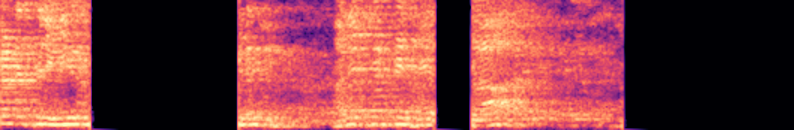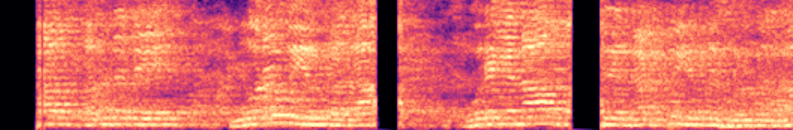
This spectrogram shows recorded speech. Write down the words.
இடத்தில் இருந்து அதை பற்றி பேசலாம். வந்தது? உறவு என்பதா? உரையனால் வந்தது நட்பு என்று சொல்வதா?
